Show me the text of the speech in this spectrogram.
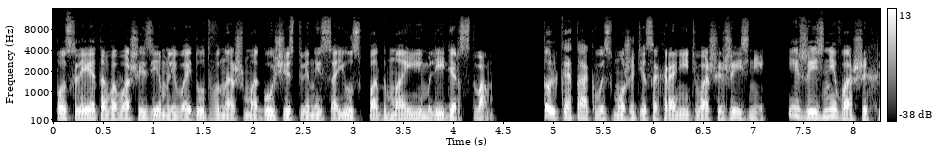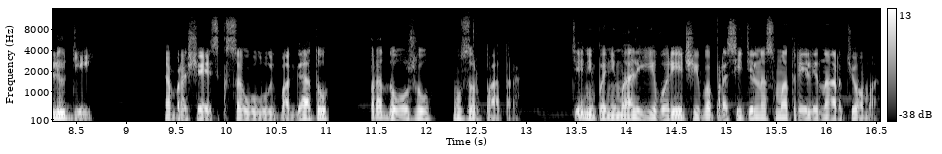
После этого ваши земли войдут в наш могущественный союз под моим лидерством. Только так вы сможете сохранить ваши жизни и жизни ваших людей. Обращаясь к Саулу и Богату, продолжил узурпатор. Те не понимали его речи и вопросительно смотрели на Артема.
